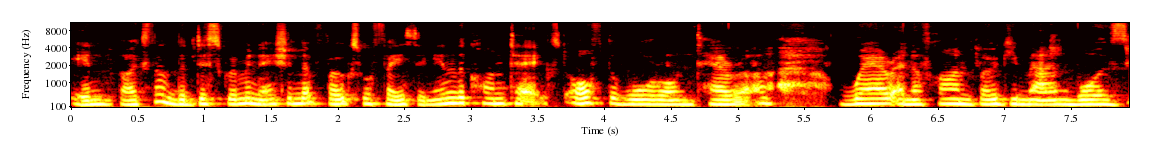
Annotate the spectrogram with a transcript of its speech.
in Pakistan, the discrimination that folks were facing in the context of the war on terror, where an Afghan bogeyman was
